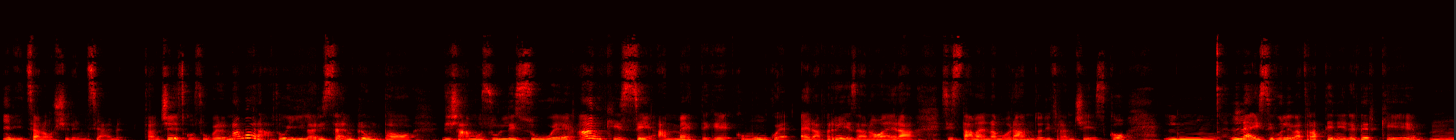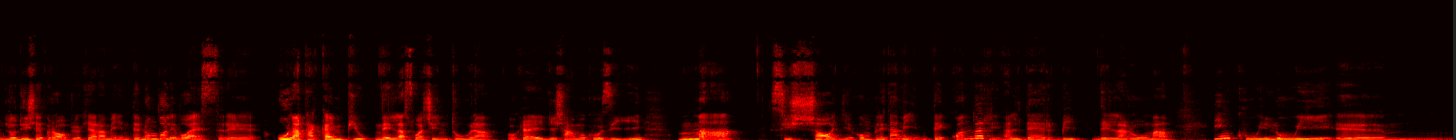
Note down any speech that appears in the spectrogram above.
iniziano a uscire insieme. Francesco super innamorato, Hilary sempre un po', diciamo, sulle sue, anche se ammette che comunque era presa, no? Era, si stava innamorando di Francesco, mm, lei si voleva trattenere perché, mm, lo dice proprio chiaramente, non volevo essere una tacca in più nella sua cintura, ok? Diciamo così, ma si scioglie completamente quando arriva il derby della Roma in cui lui ehm,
